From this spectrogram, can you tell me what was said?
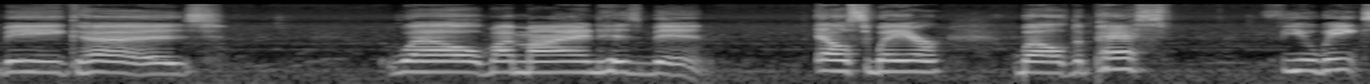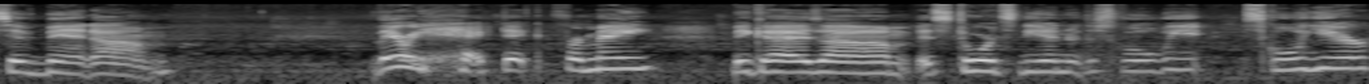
because, well, my mind has been elsewhere. Well, the past few weeks have been um, very hectic for me because um, it's towards the end of the school week, school year.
